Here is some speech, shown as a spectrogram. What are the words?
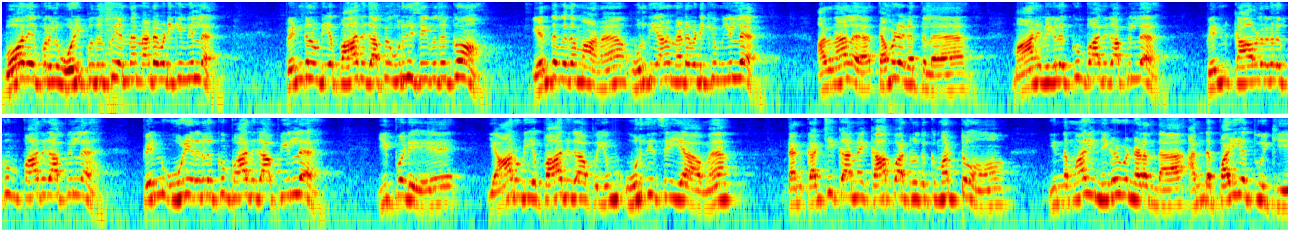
போதைப் பொருள் ஒழிப்பதற்கும் எந்த நடவடிக்கையும் இல்லை. பெண்களுடைய பாதுகாப்பை உறுதி செய்வதற்கும் எந்த விதமான உறுதியான நடவடிக்கையும் இல்லை. அதனால தமிழகத்தில் மாணவிகளுக்கும் பாதுகாப்பு இல்லை. பெண் காவலர்களுக்கும் பாதுகாப்பு இல்லை. பெண் ஊழியர்களுக்கும் பாதுகாப்பு இல்லை. இப்படி யாருடைய பாதுகாப்பையும் உறுதி செய்யாம தன் கட்சிக்காரனை காப்பாற்றுவதற்கு மட்டும் இந்த மாதிரி நிகழ்வு நடந்தா அந்த பழியை தூக்கி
